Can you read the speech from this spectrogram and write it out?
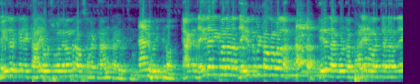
ದೈದರ ಕೈಲಿ ಟಾಳಿ ಹೊಡ್ಸ್ಕೊಂಡ್ರ ಅಂದ್ರೆ ಅವ್ರ ಸಂಗಟ ನಾನು ಟಾಳಿ ಹೊಡ್ತೀನಿ. ನಾನು ಹೊಡಿತೀನಿ ಯಾಕೆ ದೈವರಿಗೆ ಬಂದ ನಾ ದೈವಕ್ಕೆ ಬಿಟ್ಟು ಹೋಗವಲ್ಲ ಇದು ನಾ ಬಾಳೆನ ಮಾತಾಡಾರದೆ.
